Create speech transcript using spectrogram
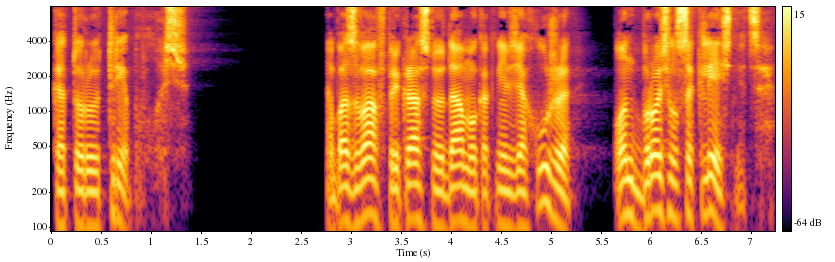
которую требовалось. Обозвав прекрасную даму как нельзя хуже, он бросился к лестнице.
